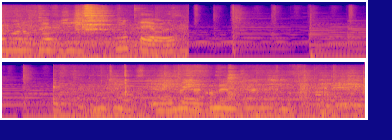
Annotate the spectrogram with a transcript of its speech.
Agora vou no crepe de Nutella. Muito bom. Nós já comemos já, né?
